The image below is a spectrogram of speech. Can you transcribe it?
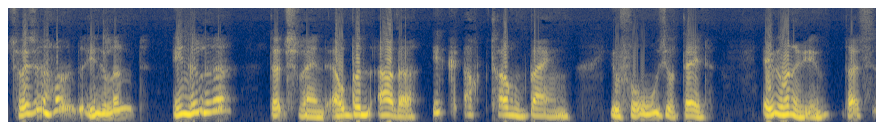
Switzerland, England, England, Dutchland, Elben, Ada, Ik, Achtung, Bang. You fools, you're dead. Every one of you. That's,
